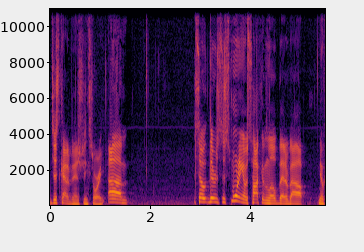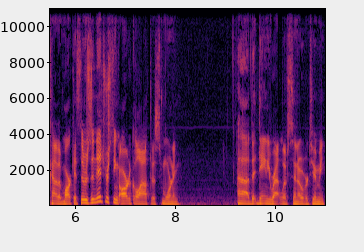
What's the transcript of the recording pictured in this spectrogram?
just kind of an interesting story. Um, so there's this morning I was talking a little bit about you know kind of the markets. There was an interesting article out this morning uh, that Danny Ratliff sent over to me,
